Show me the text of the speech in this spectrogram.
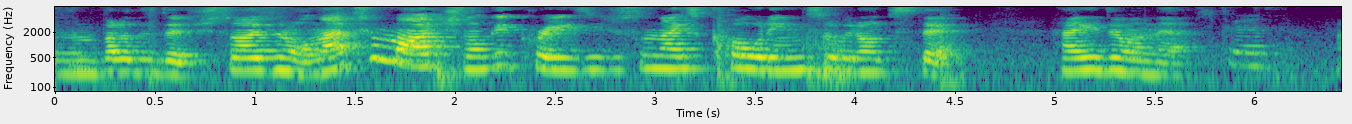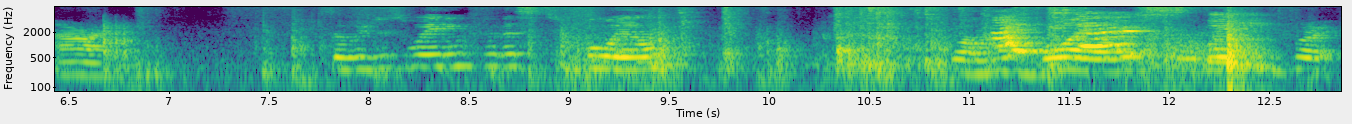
So then butter the dish, size and all. Not too much. Don't get crazy. Just a nice coating so we don't stick. How you doing there? Good. All right. So we're just waiting for this to boil. Well, not I'm boil. thirsty. We're waiting for it.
